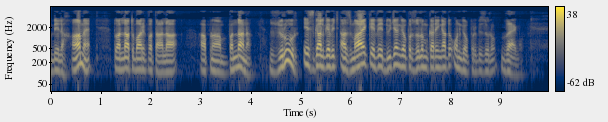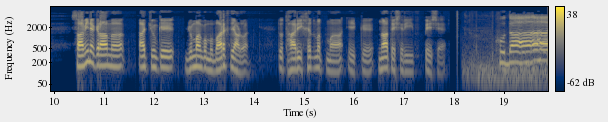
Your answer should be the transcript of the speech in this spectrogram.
بے لحام ہے۔ تو اللہ تبارک و تعالیٰ اپنا بندہ نہ ضرور اس گل کے آزمائے کہ وہ دوجا کے اوپر ظلم کریں گا تو ان کے اوپر بھی ظلم وے گا۔ سامعین اکرام، آج چونکہ جمعہ کو مبارک دیاڑو ہے، تو تھاری خدمت میں ایک نعت شریف پیش ہے۔ خدا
